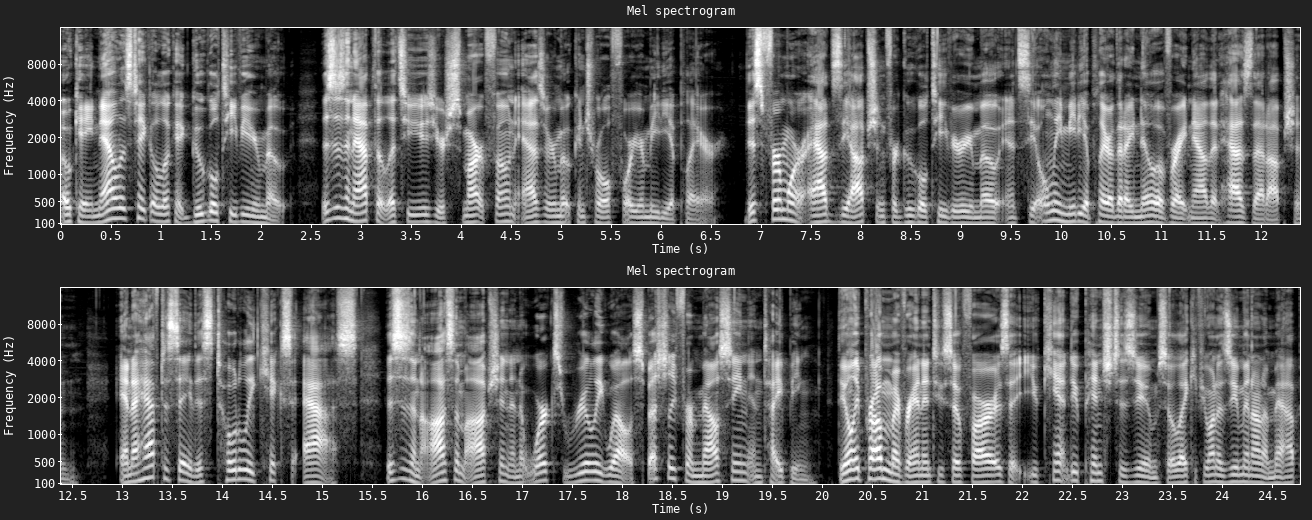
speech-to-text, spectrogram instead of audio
Okay, now let's take a look at Google TV Remote. This is an app that lets you use your smartphone as a remote control for your media player. This firmware adds the option for Google TV Remote, and it's the only media player that I know of right now that has that option. And I have to say, this totally kicks ass. This is an awesome option and it works really well, especially for mousing and typing. The only problem I've ran into so far is that you can't do pinch to zoom. So like if you want to zoom in on a map,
